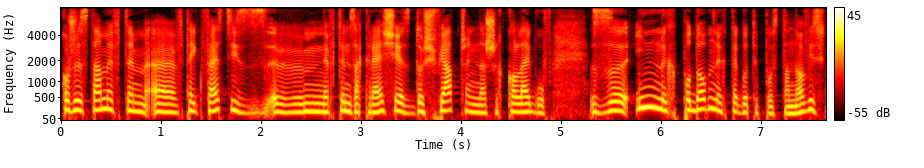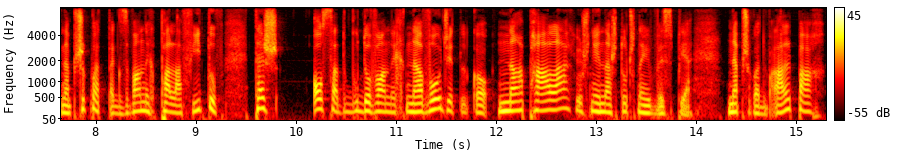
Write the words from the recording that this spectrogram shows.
korzystamy w, tym, e, w tej kwestii, z, w tym zakresie z doświadczeń naszych kolegów z innych podobnych tego typu stanowisk, na przykład tak zwanych palafitów, też osad budowanych na wodzie, tylko na palach, już nie na sztucznej wyspie, na przykład w Alpach,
